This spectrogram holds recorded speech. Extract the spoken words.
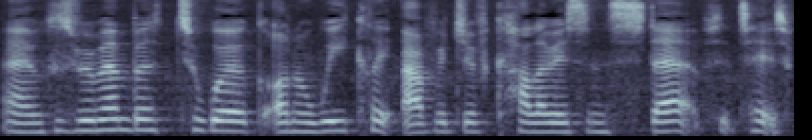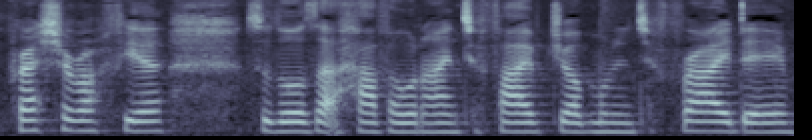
because um, remember to work on a weekly average of calories and steps. It takes pressure off you. So those that have a 9 to 5 job Monday to Friday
